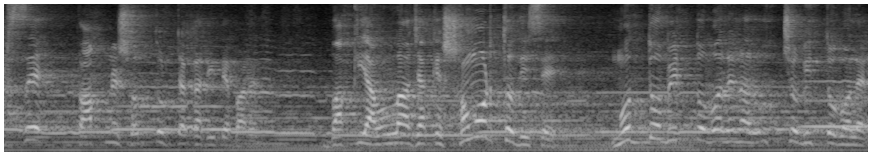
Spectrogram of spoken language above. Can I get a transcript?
আসছে, তো আপনি সত্তর টাকা দিতে পারেন। বাকি আল্লাহ যাকে সমর্থ দিছে, মধ্যবিত্ত বলেন আর উচ্চবিত্ত বলেন,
